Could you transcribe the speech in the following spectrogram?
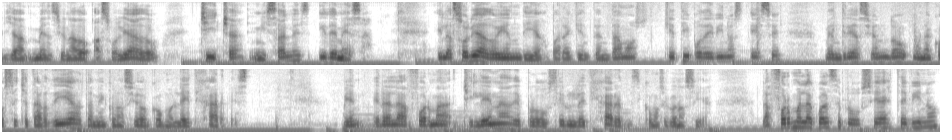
ya mencionado asoleado, chicha, misales y de mesa. El asoleado hoy en día, para que entendamos qué tipo de vino es ese, vendría siendo una cosecha tardía o también conocido como late harvest. Bien, era la forma chilena de producir un late harvest, como se conocía. La forma en la cual se producía este vino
